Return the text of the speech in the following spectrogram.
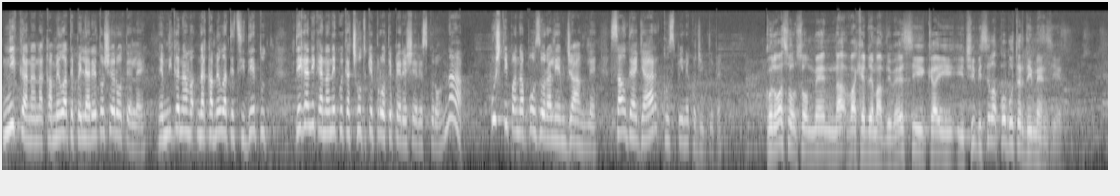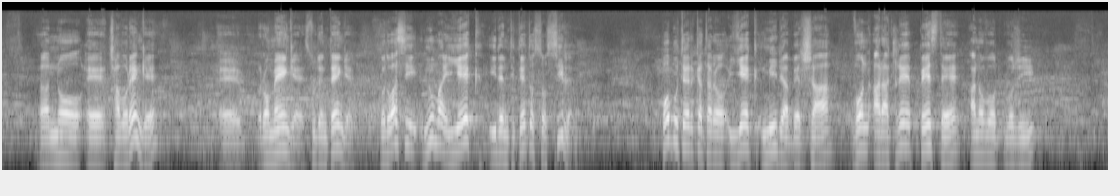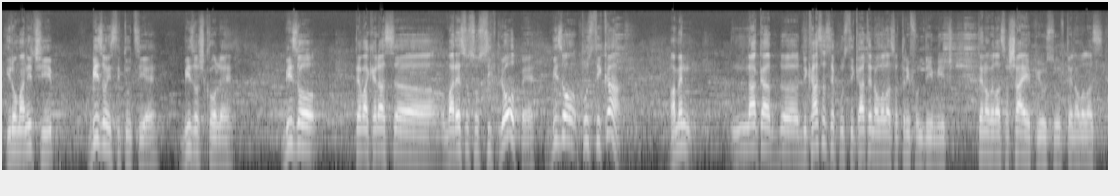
никана на камелате пелјарето шеротеле. Ем никана на камелате цидетут, тега ника на некој качотке проте перешере скоро. На, ушти па на позора лем джангле. Салде агјар, коспине кодживдибе. Код ова со, со мен на ваке демавдиве си кај и чи би сила побутер димензија. Но е чаворенге, е роменге, студентенге, код ова си нума јек идентитето со силен. Побутер катаро јек милја берша, вон аракле песте аново вожи, и романичи бизо институције, бизо школе, бизо тема керас варесо со сиклопе, бизо пустика. Амен, нака дикаса се пустика, те новела со Трифун Димич, те новела со Шаје пјусув, те новела со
